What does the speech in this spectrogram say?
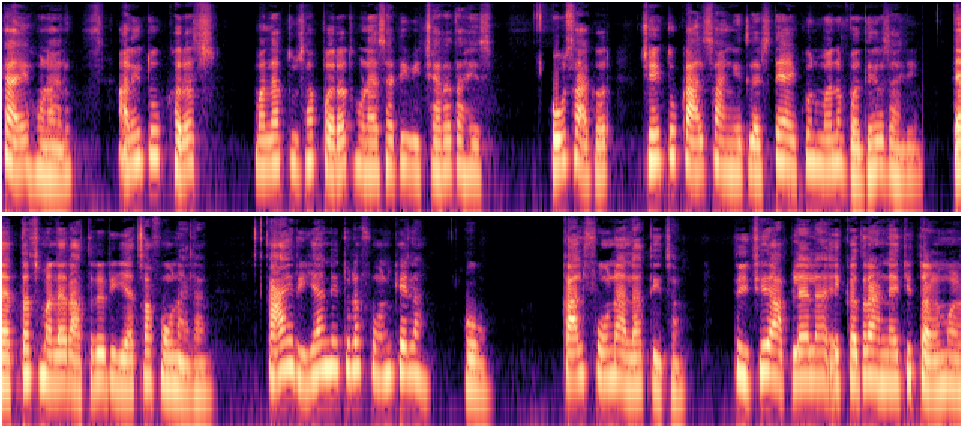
काय होणार? आणि तू खरंच मला तुझा परत होण्यासाठी विचारत आहेस. हो सागर जे तू काल सांगितलेस ते ऐकून मन बधीर झाले. त्यातच मला रात्री रियाचा फोन आला. काय रियाने तुला फोन केला? हो. काल फोन आला तिचा. तिची आपल्याला एकत्र आणण्याची तळमळ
